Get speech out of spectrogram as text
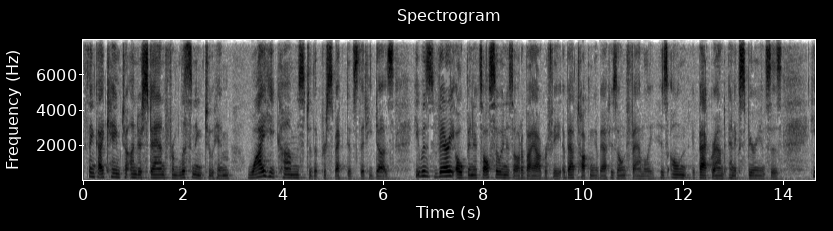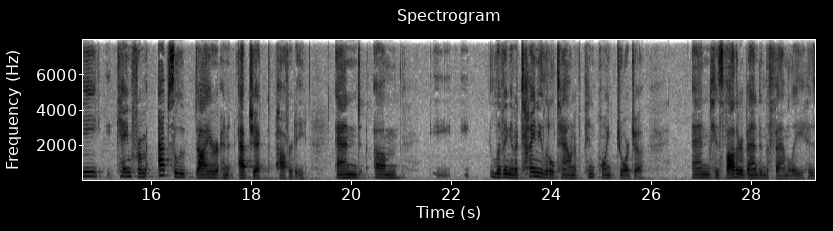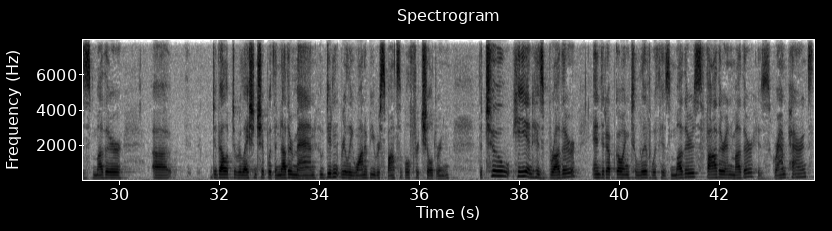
think I came to understand from listening to him why he comes to the perspectives that he does. He was very open, it's also in his autobiography, about talking about his own family, his own background and experiences. He came from absolute dire and abject poverty and um, living in a tiny little town of Pinpoint, Georgia. And his father abandoned the family. His mother uh, developed a relationship with another man who didn't really want to be responsible for children. The two, he and his brother, ended up going to live with his mother's father and mother, his grandparents,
